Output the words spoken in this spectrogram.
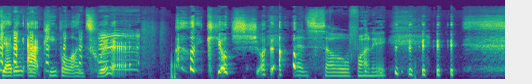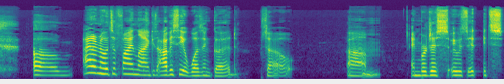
getting at people on Twitter. like, yo, shut up. That's so funny. um, I don't know. It's a fine line because obviously it wasn't good. So, um, and we're just it was it, it's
